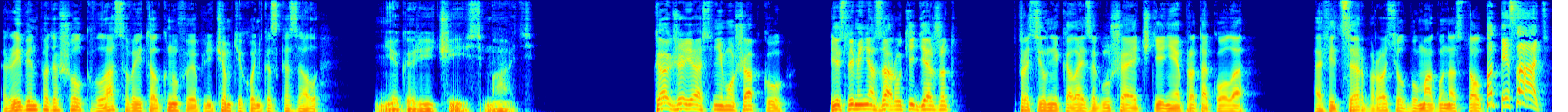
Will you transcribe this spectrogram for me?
Рыбин подошел к Власовой и, толкнув ее плечом, тихонько сказал «Не горячись, мать». «Как же я сниму шапку, если меня за руки держат?» Спросил Николай, заглушая чтение протокола. Офицер бросил бумагу на стол. «Подписать!»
